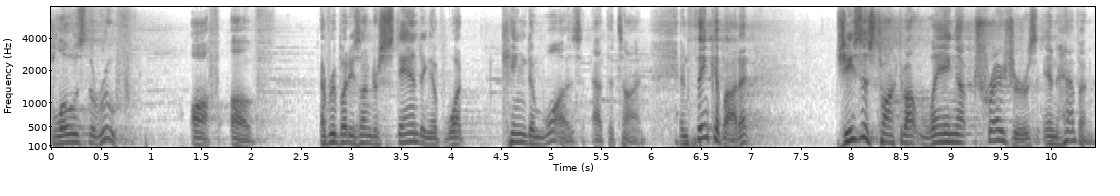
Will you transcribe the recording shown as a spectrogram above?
blows the roof off of everybody's understanding of what kingdom was at the time. And think about it Jesus talked about laying up treasures in heaven.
